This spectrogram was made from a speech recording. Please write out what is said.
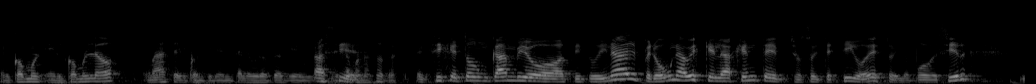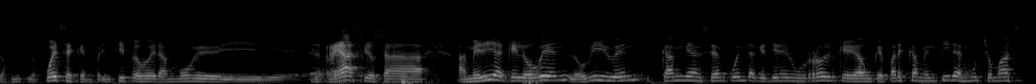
el common, el common law más el continental europeo que Así es. nosotros. Exige todo un cambio actitudinal, pero una vez que la gente, yo soy testigo de esto y lo puedo decir, los, jueces que en principio eran muy eh, reacios a, a, medida que lo ven, lo viven, cambian, se dan cuenta que tienen un rol que aunque parezca mentira es mucho más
